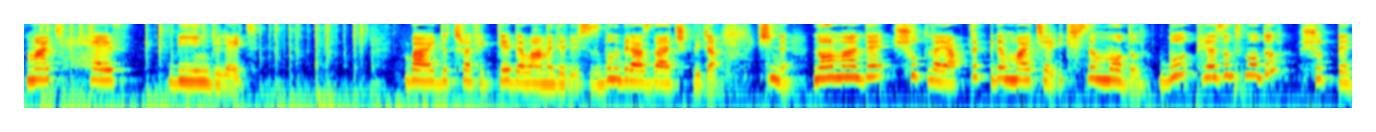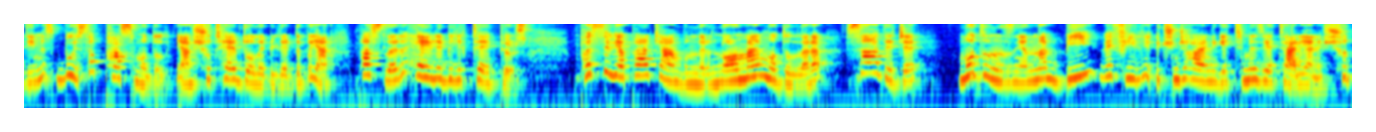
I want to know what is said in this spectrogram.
might have being delayed by the traffic diye devam edebilirsiniz. Bunu biraz daha açıklayacağım. Şimdi normalde should'la yaptık. Bir de might have. İkisi de model. Bu present model should dediğimiz. Bu ise past model. Yani should have de olabilirdi bu. Yani pastları have ile birlikte yapıyoruz. Pasif yaparken bunları normal model'lara sadece model'ınızın yanına be ve fiilin üçüncü halini getirmeniz yeterli. Yani should,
